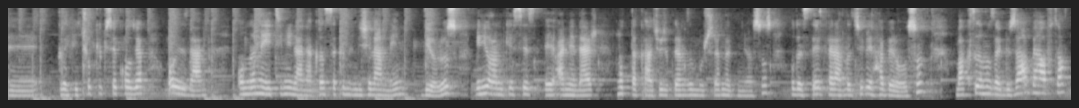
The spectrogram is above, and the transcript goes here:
e, grafiği çok yüksek olacak. O yüzden onların eğitimiyle alakalı sakın endişelenmeyin diyoruz. Biliyorum ki siz e, anneler mutlaka çocuklarınızın burçlarını da dinliyorsunuz. Bu da size ferahlatıcı bir haber olsun. Baktığınızda güzel bir hafta.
